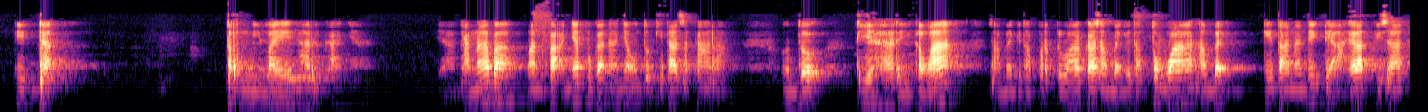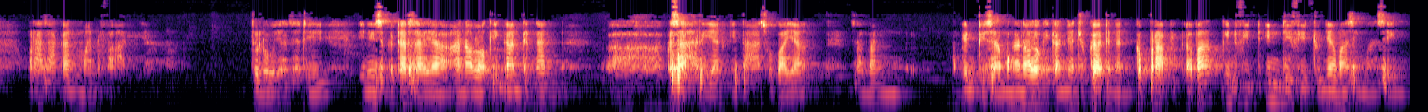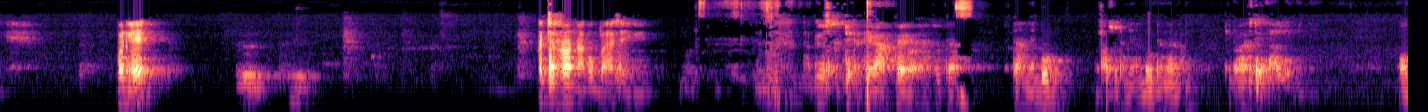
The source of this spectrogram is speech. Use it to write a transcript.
tidak ternilai harganya. Ya, karena apa? Manfaatnya bukan hanya untuk kita sekarang, untuk di hari kelak sampai kita berkeluarga, sampai kita tua, sampai kita nanti di akhirat bisa merasakan manfaatnya. Loh ya. Jadi ini sekedar saya analogikan dengan uh, keseharian kita supaya zaman mungkin bisa menganalogikannya juga dengan keprabik apa individunya masing-masing. Pun -masing. Keceron aku bahas ini. Tapi sudah ya, sudah sudah nyambung, sudah nyambung dengan dibahas di tali.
